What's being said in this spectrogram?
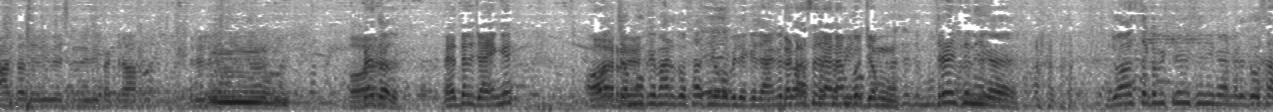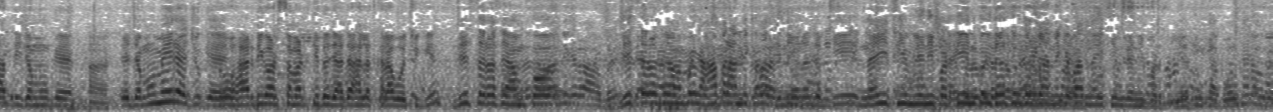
Mata Devi Vaishno Devi Katra railway station. पैदल। पैदल जाएँगे। और जम्मू के हमारे दो साथियों को भी लेके जाएँगे कटरा से जाना हमको जम्मू। ट्रेन से नहीं गए। जो आज तक कभी ट्रेन से नहीं गए मेरे दो साथी जम्मू के। हाँ। ये जम्मू में ही रह चुके। हैं तो हार्दिक और समर्थ की तो ज़्यादा हालत खराब हो चुकी है। जिस तरह से हमको जिस तरह से हमको यहाँ पर आने के बाद जबकि नई थीम लेनी पड़ती है इनको इधर से उधर जाने के बाद नई थीम लेनी पड़ती है। तुम क्या बोलते रहोगे?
